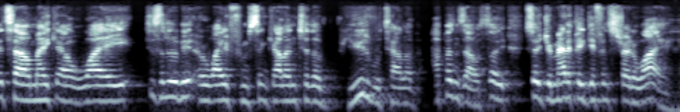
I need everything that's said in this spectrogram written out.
let's uh, make our way just a little bit away from St. Gallen to the beautiful town of Appenzell. So, so dramatically different straight away.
